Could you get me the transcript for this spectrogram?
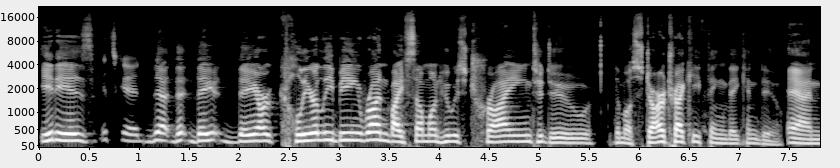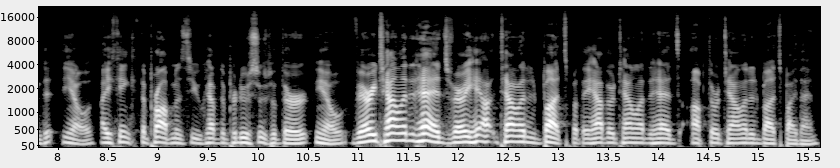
It is it's good. that they they are clearly being run by someone who is trying to do the most Star Trekky thing they can do. And you know, I think the problem is you have the producers with their you know very talented heads, very ha- talented butts, but they have their talented heads up their talented butts by then.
